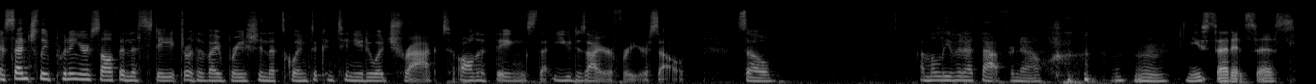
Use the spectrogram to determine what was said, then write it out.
essentially putting yourself in the state or the vibration that's going to continue to attract all the things that you desire for yourself. So I'm gonna leave it at that for now. mm-hmm. You said it, sis.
